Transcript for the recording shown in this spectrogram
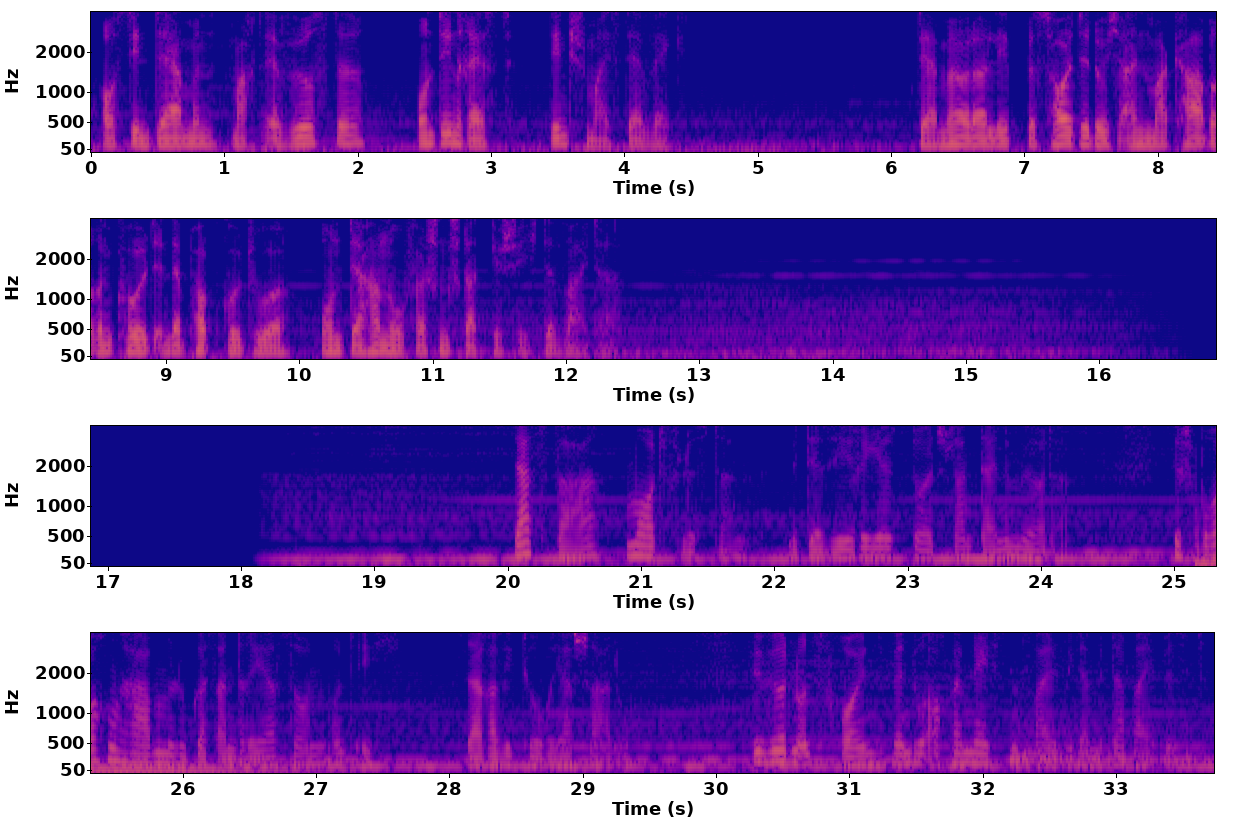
Aus den Därmen macht er Würste und den Rest, den schmeißt er weg. Der Mörder lebt bis heute durch einen makaberen Kult in der Popkultur und der hannoverschen Stadtgeschichte weiter. Das war Mordflüstern mit der Serie Deutschland deine Mörder. Gesprochen haben Lukas Andreasson und ich, Sarah Victoria Schalow. Wir würden uns freuen, wenn du auch beim nächsten Fall wieder mit dabei bist.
